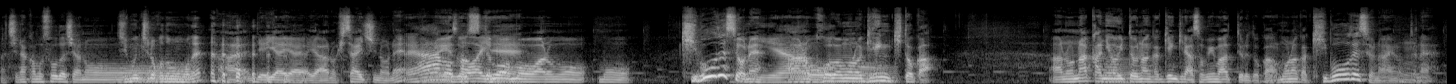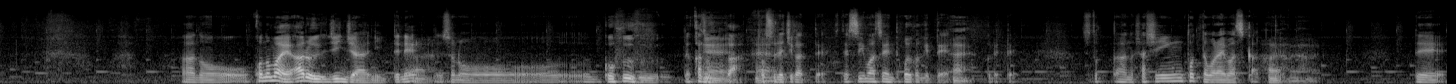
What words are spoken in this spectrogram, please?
街中もそうだし、あのー自分家の子供もね。はい、でいやいやいや あの被災地のね映像ってもね。ももうあのもうもう希望ですよね。あの子供の元気とか。あの中に置いてなんか元気に遊び回ってるとか、もうなんか希望ですよねああいうのってね、あのこの前ある神社に行ってね、はい。そのご夫婦家族がええとすれ違って「ですいません」って声かけてはい。くれて、ちょっとあの写真撮ってもらえますかって、はいはいはい。で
